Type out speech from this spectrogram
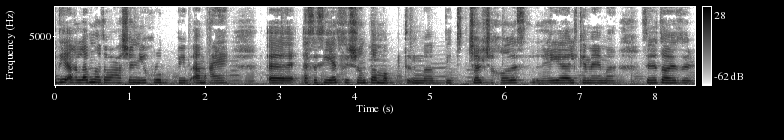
دي أغلبنا طبعا عشان يخرج بيبقى معاه آه، أساسيات في الشنطة ما. ما بتتشالش خالص اللي هي الكمامة sanitizer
